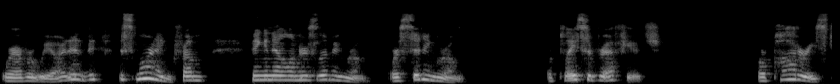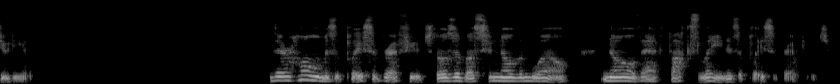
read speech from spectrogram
wherever we are. And this morning, from being in Eleanor's living room or sitting room or place of refuge or pottery studio their home is a place of refuge. Those of us who know them well know that Fox Lane is a place of refuge.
